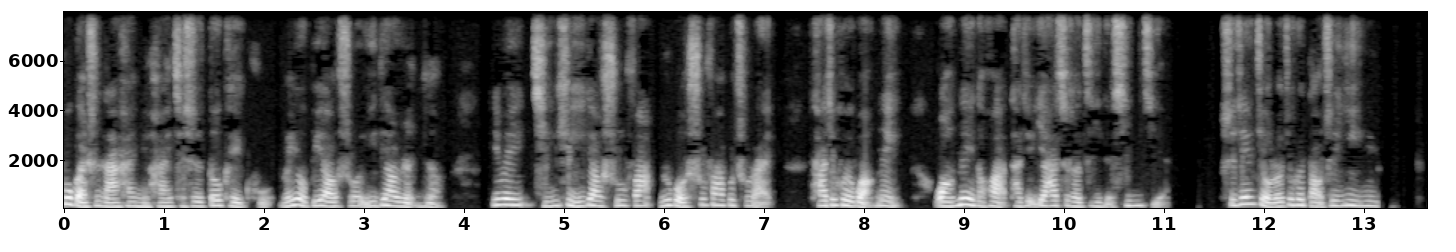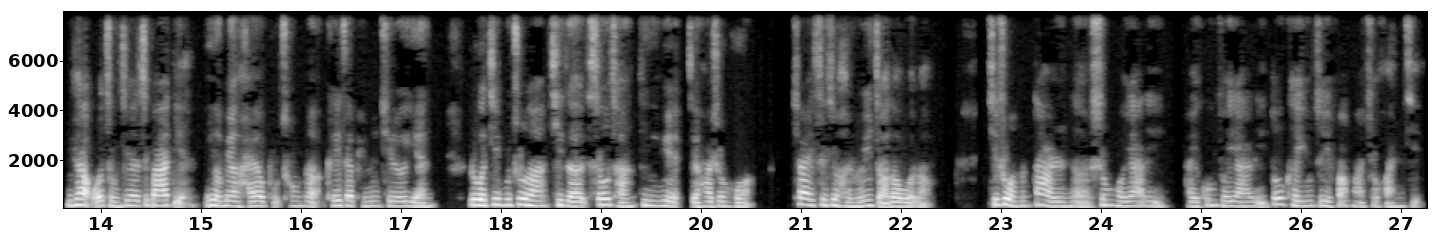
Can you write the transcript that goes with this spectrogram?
不管是男孩女孩，其实都可以哭，没有必要说一定要忍着，因为情绪一定要抒发，如果抒发不出来，他就会往内，往内的话，他就压制了自己的心结，时间久了就会导致抑郁。你看，我总结了这八点，你有没有还要补充的？可以在评论区留言。如果记不住呢，记得收藏、订阅《简化生活》，下一次就很容易找到我了。其实我们大人的生活压力还有工作压力都可以用这些方法去缓解。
